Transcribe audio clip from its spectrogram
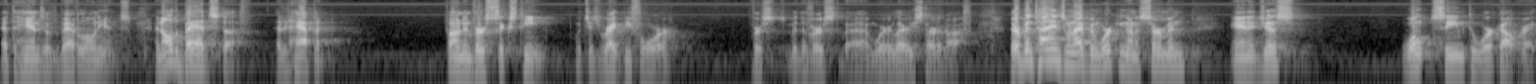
at the hands of the Babylonians, and all the bad stuff that had happened, found in verse 16, which is right before verse, the verse uh, where Larry started off. There have been times when I've been working on a sermon and it just won't seem to work out right.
